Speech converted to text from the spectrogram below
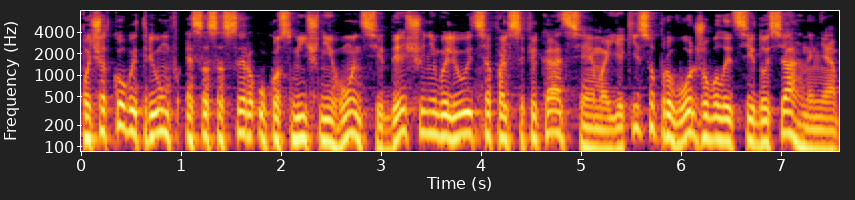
Початковий тріумф СССР у космічній гонці дещо нівелюється фальсифікаціями, які супроводжували ці досягнення,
